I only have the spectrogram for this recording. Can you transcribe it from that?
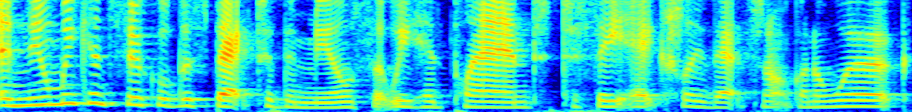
and then we can circle this back to the meals that we had planned to see actually that's not going to work.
